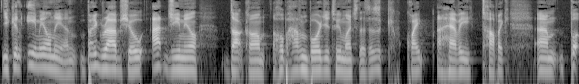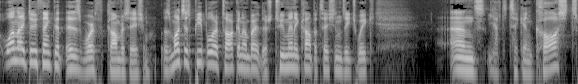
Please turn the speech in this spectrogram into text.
You can email me on bigrabshow at gmail.com. I hope I haven't bored you too much. This is quite a heavy topic, um, but one I do think that is worth conversation. As much as people are talking about there's too many competitions each week, and you have to take in cost,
